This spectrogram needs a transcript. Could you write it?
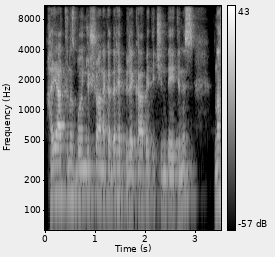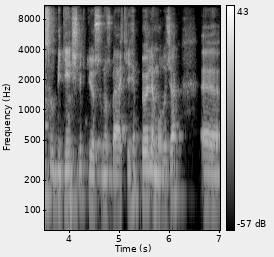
Hayatınız boyunca şu ana kadar hep bir rekabet içindeydiniz. Nasıl bir gençlik diyorsunuz belki. Hep böyle mi olacak? Ee,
